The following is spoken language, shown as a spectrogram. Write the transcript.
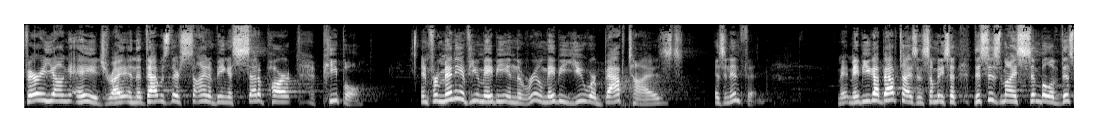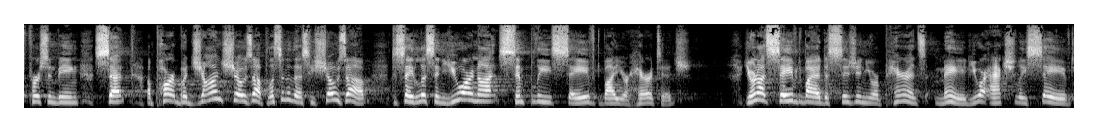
very young age, right? And that that was their sign of being a set apart people. And for many of you, maybe in the room, maybe you were baptized as an infant. Maybe you got baptized and somebody said, This is my symbol of this person being set apart. But John shows up. Listen to this. He shows up to say, Listen, you are not simply saved by your heritage. You're not saved by a decision your parents made. You are actually saved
